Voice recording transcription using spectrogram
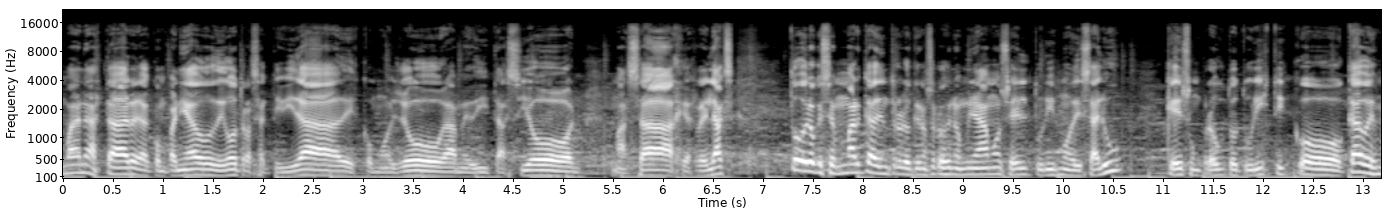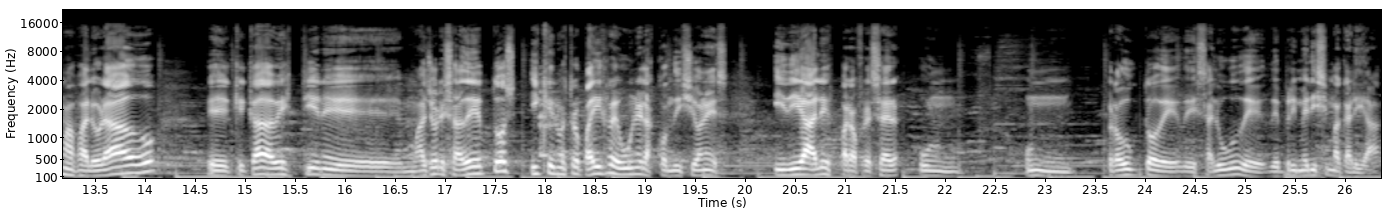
van a estar acompañados de otras actividades como yoga, meditación, masajes, relax, todo lo que se enmarca dentro de lo que nosotros denominamos el turismo de salud, que es un producto turístico cada vez más valorado, eh, que cada vez tiene mayores adeptos y que nuestro país reúne las condiciones ideales para ofrecer un, producto de, salud de primerísima calidad.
